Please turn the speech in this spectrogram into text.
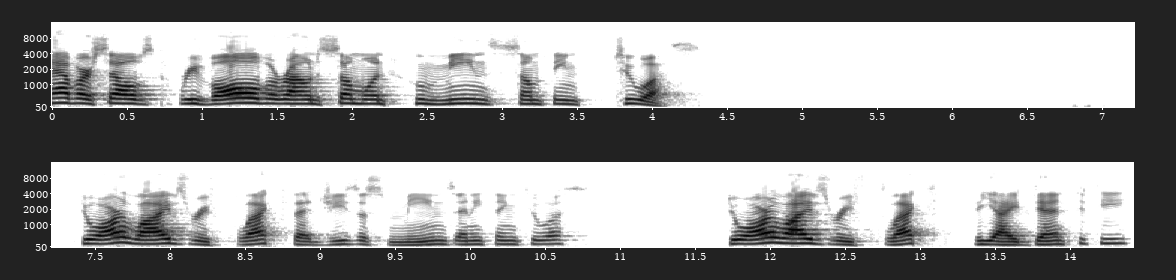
have ourselves revolve around someone who means something to us. Do our lives reflect that Jesus means anything to us? Do our lives reflect the identity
